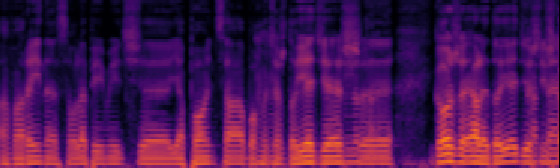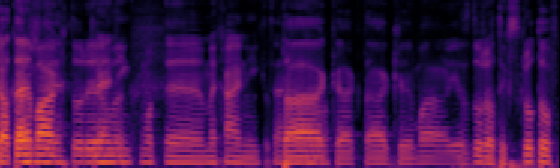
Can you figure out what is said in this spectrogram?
awaryjne są, lepiej mieć e, Japońca, bo Mhm. chociaż dojedziesz, No tak. e, gorzej, ale dojedziesz niż KTM, KTM-a, każdy który... Trening, e, mechanik, tak. Tak, no. tak, tak. Ma, jest dużo tych skrótów,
